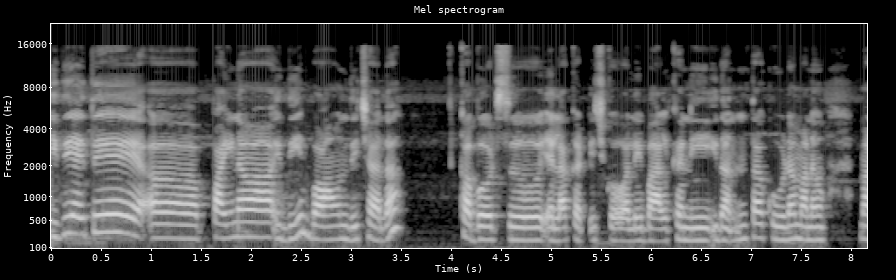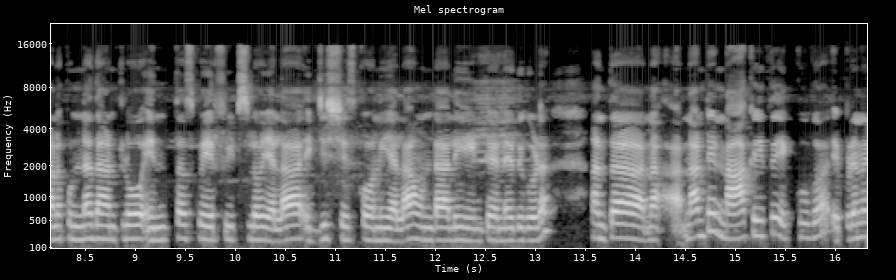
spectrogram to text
ఇది అయితే పైన ఇది బాగుంది చాలా. కబర్డ్స్ ఎలా కట్టించుకోవాలి బాల్కనీ ఇదంతా కూడా మనం మనకున్న దాంట్లో ఎంత స్క్వేర్ ఫీట్స్లో ఎలా ఎగ్జిస్ట్ చేసుకొని ఎలా ఉండాలి ఏంటి అనేది కూడా అంత నా- అంటే నాకైతే ఎక్కువగా ఎప్పుడైనా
